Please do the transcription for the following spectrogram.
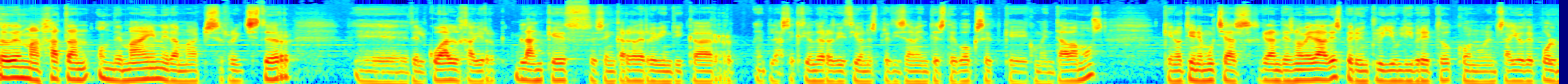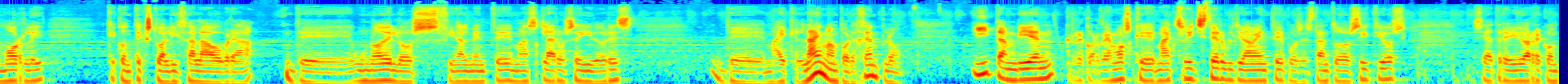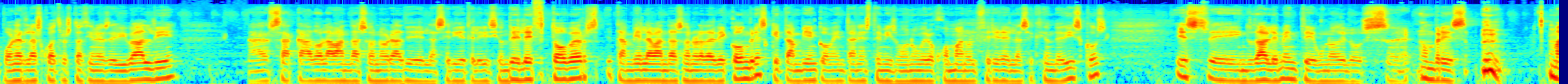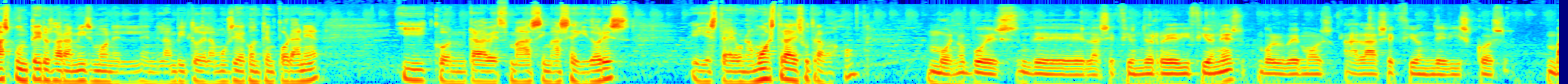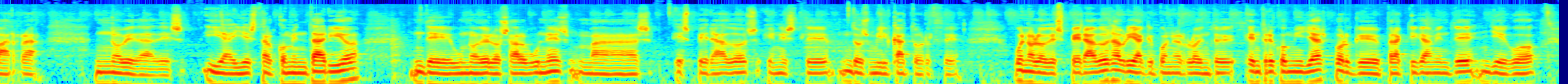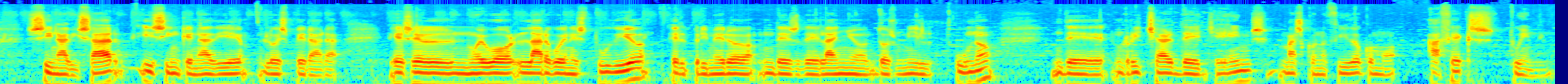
Southern Manhattan on the Mine era Max Richter, eh, del cual Javier Blánquez se encarga de reivindicar en la sección de reediciones precisamente este box set que comentábamos, que no tiene muchas grandes novedades, pero incluye un libreto con un ensayo de Paul Morley que contextualiza la obra de uno de los finalmente más claros seguidores de Michael Nyman, por ejemplo. Y también recordemos que Max Richter últimamente pues, está en todos sitios, se ha atrevido a recomponer las cuatro estaciones de Vivaldi, ha sacado la banda sonora de la serie de televisión de Leftovers, también la banda sonora de The Congress, que también comenta en este mismo número Juan Manuel Ferrer en la sección de discos. Es eh, indudablemente uno de los eh, nombres más punteros ahora mismo en el, en el ámbito de la música contemporánea y con cada vez más y más seguidores. Y esta era una muestra de su trabajo. Bueno, pues de la sección de reediciones volvemos a la sección de discos barra novedades. Y ahí está el comentario de uno de los álbumes más esperados en este 2014. Bueno, lo de esperados habría que ponerlo entre, entre comillas porque prácticamente llegó sin avisar y sin que nadie lo esperara. Es el nuevo largo en estudio, el primero desde el año 2001 de Richard D. James, más conocido como Afex Twin.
